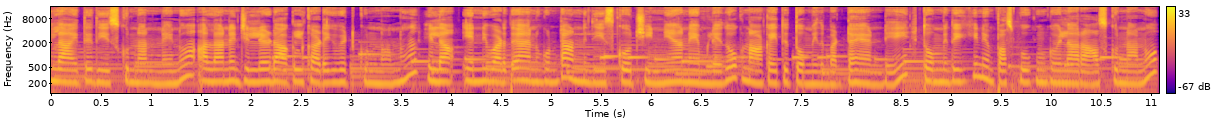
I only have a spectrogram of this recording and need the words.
ఇలా అయితే తీసుకున్నాను నేను. అలానే జిల్లేడు ఆకులు కడిగి పెట్టుకున్నాను. ఇలా ఎన్ని పడతాయి అనుకుంటే అన్ని తీసుకోవచ్చు. ఇన్ని అని ఏం లేదు. ఒక నాకైతే తొమ్మిది పట్టాయండి తొమ్మిదికి నేను పసుపు కుంకుమ ఇలా రాసుకున్నాను.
